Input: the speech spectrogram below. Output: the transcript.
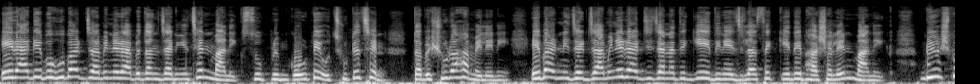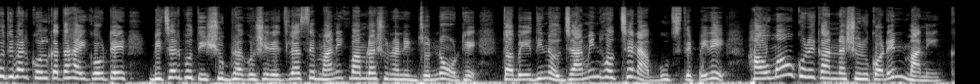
এর আগে বহুবার জামিনের আবেদন জানিয়েছেন মানিক। সুপ্রিম কোর্টেও ছুটেছেন, তবে সুরাহা মেলেনি। এবার নিজের জামিনের আর্জি জানাতে গিয়ে এদিন এজলাসে কেঁদে ভাসালেন মানিক। বৃহস্পতিবার কলকাতা হাইকোর্টের বিচারপতি শুভ্রা ঘোষের এজলাসে মানিক মামলা শুনানির জন্য ওঠে, তবে এদিনও জামিন হচ্ছে না বুঝতে পেরে হাউমাউ করে কান্না শুরু করেন মানিক।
